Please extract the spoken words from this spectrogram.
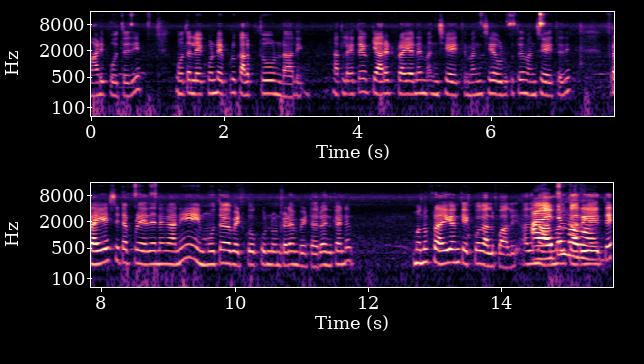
మాడిపోతుంది. మూత లేకుండా ఎప్పుడు కలుపుతూ ఉండాలి. అట్లయితే క్యారెట్ ఫ్రై అనేది మంచిగా అవుతుంది మంచిగా ఉడుకుతుంది మంచిగా అవుతుంది ఫ్రై చేసేటప్పుడు ఏదైనా కానీ మూత పెట్టుకోకుండా ఉండడం బెటర్ ఎందుకంటే మనం ఫ్రై కనుక ఎక్కువ కలపాలి. అది నార్మల్ కర్రీ అయితే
